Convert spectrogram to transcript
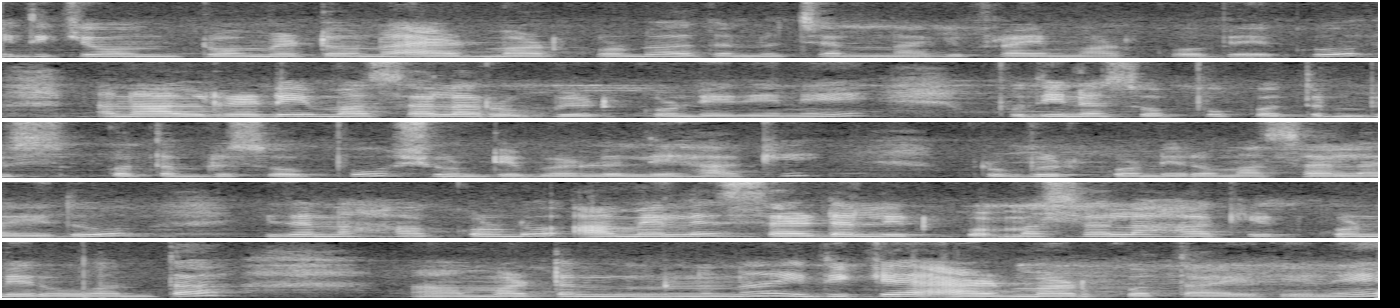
ಇದಕ್ಕೆ ಒಂದು ಟೊಮೆಟೊನ ಆ್ಯಡ್ ಮಾಡಿಕೊಂಡು ಅದನ್ನು ಚೆನ್ನಾಗಿ ಫ್ರೈ ಮಾಡ್ಕೋಬೇಕು. ನಾನು ಆಲ್ರೆಡಿ ಮಸಾಲ ರುಬ್ಬಿಟ್ಕೊಂಡಿದ್ದೀನಿ ಪುದೀನ ಸೊಪ್ಪು, ಕೊತ್ತಂಬರಿ ಕೊತ್ತಂಬರಿ ಸೊಪ್ಪು, ಶುಂಠಿ ಬೆಳ್ಳುಳ್ಳಿ ಹಾಕಿ ರುಬ್ಬಿಟ್ಕೊಂಡಿರೋ ಮಸಾಲ ಇದು. ಇದನ್ನು ಹಾಕ್ಕೊಂಡು ಆಮೇಲೆ ಸೈಡಲ್ಲಿ ಇಟ್ಕೊ, ಮಸಾಲ ಹಾಕಿ ಇಟ್ಕೊಂಡಿರುವಂಥ ಮಟನನ್ನು ಇದಕ್ಕೆ ಆ್ಯಡ್ ಮಾಡ್ಕೋತಾ ಇದ್ದೀನಿ.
